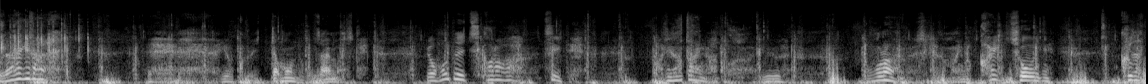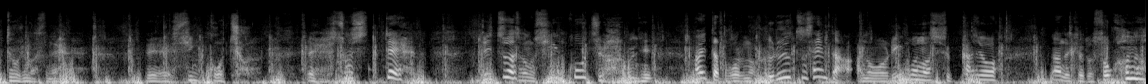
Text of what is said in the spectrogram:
裏切らない、えー、よく言ったもんでございまして。いや本当に力がついてありがたいなというところなんですけども今会長に下っておりますね、えー、新校長、えー、そして実はその新校長に入ったところのフルーツセンターあのリンゴの出荷場なんですけどそこの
